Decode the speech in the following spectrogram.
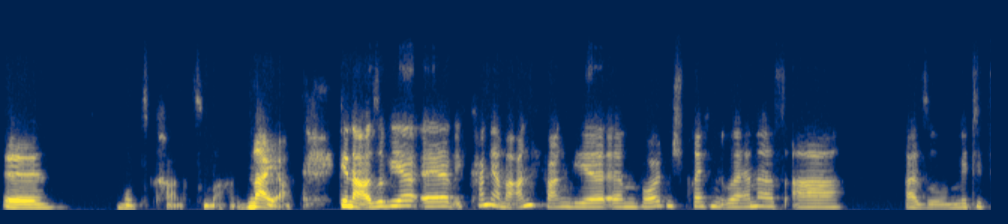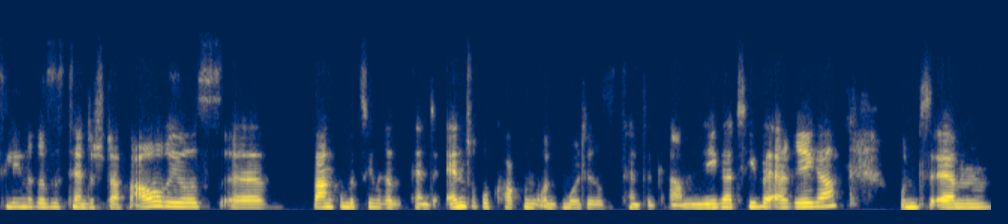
äh, uns krank zu machen. Naja, genau. Also wir, äh, ich kann ja mal anfangen. Wir ähm, wollten sprechen über MRSA, also Methicillin-resistente Staph aureus, äh, vancomycin-resistente Enterokokken und multiresistente Gram-negative Erreger. Und ähm,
